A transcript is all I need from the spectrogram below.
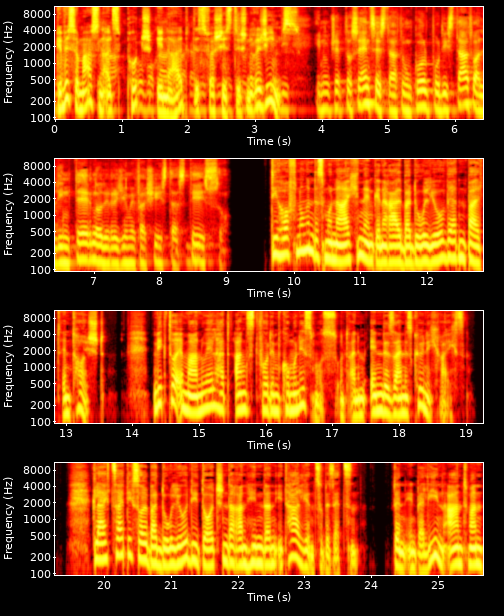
gewissermaßen als Putsch innerhalb des faschistischen Regimes in un certo senso è stato un colpo di Stato all'interno del regime fascista stesso. Die Hoffnungen des Monarchen in General Badoglio werden bald enttäuscht. Viktor Emanuel hat Angst vor dem Kommunismus und einem Ende seines Königreichs. Gleichzeitig soll Badoglio die Deutschen daran hindern, Italien zu besetzen. Denn in Berlin ahnt man,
